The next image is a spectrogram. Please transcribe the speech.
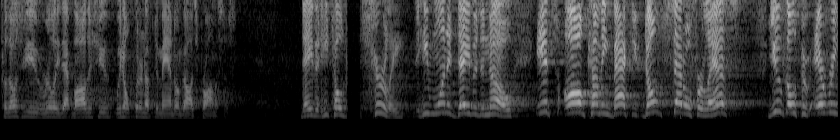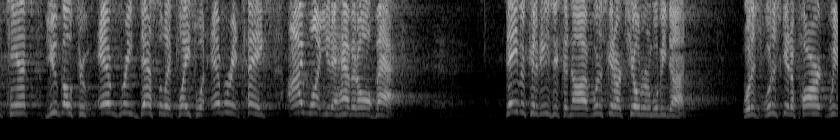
for those of you really that bothers you, we don't put enough demand on God's promises. David, he told, surely, he wanted David to know, it's all coming back. You don't settle for less. You go through every tent, you go through every desolate place, whatever it takes. I want you to have it all back. David could have easily said, No, we'll just get our children, we'll be done. We'll just, we'll just get apart. We,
